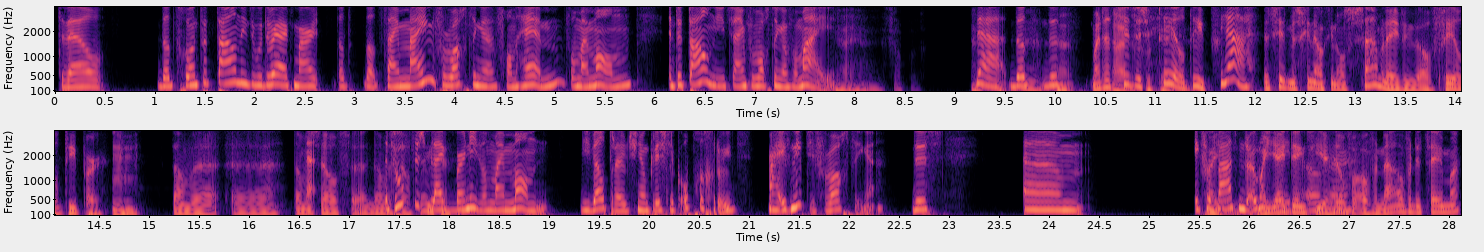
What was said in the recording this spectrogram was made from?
terwijl dat is gewoon totaal niet hoe het werkt. Maar dat, dat zijn mijn verwachtingen van hem, van mijn man. En totaal niet zijn verwachtingen van mij. Ja, ja, grappig. Ja, dat, Ja, dat, ja. ja. Maar dat Ja, zit dus heel diep. Het zit misschien ook in onze samenleving wel veel dieper Mhm. Dan we, eh, dan we Ja. zelf. eh, dan het hoeft dus denken. blijkbaar niet. Want mijn man, die is wel traditioneel christelijk opgegroeid. Maar heeft niet die verwachtingen. Dus ehm, ik verbaas me er ook maar jij denkt hier heel veel over na, over dit thema.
